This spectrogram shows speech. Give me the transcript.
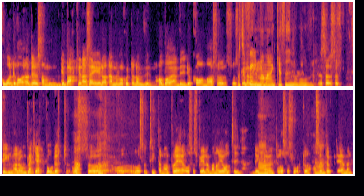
hårdrar, det som debaclerna säger då att men vad sjutton, de har bara en videokamera så, så Och så filmar man en kasinobord. Så, så filmar de Black Jack-bordet och, Ja. så, och, och så tittar man på det och så spelar man i realtid. Det Ja. kan ju inte vara så svårt att, att sätta upp det. Men,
